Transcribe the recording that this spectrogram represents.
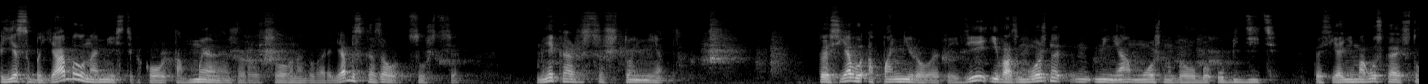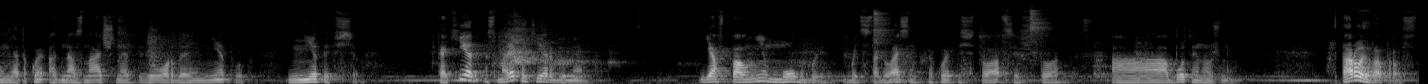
Если бы я был на месте какого-то там менеджера, условно говоря, я бы сказал, слушайте, мне кажется, что нет. То есть я бы оппонировал этой идее, и, возможно, меня можно было бы убедить. То есть я не могу сказать, что у меня такое однозначное, твердое нет, вот нет и все. Какие, смотря какие аргументы. Я вполне мог бы быть согласен в какой-то ситуации, что а, боты нужны. Второй вопрос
